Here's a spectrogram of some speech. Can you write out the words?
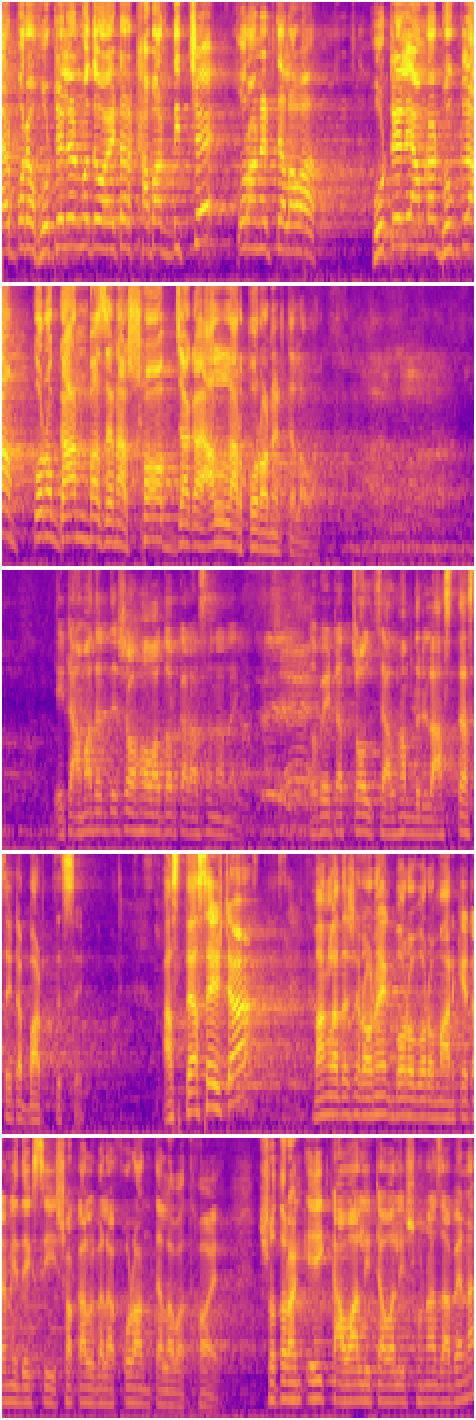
এরপরে হোটেলের মধ্যে ওয়েটার খাবার দিচ্ছে কোরআনের তেলাওয়াত। হোটেলে আমরা ঢুকলাম, কোনো গান বাজে না, সব জায়গায় আল্লাহর কোরআনের তেলাওয়াত। এটা আমাদের দেশে হওয়া দরকার আছে না নাই? তবে এটা চলছে, আলহামদুলিল্লাহ, আস্তে আস্তে এটা বাড়তেছে। আস্তে আস্তে এটা বাংলাদেশের অনেক বড় বড় মার্কেট আমি দেখছি সকালবেলা কোরআন তেলাওয়াত হয়। সুতরাং এই কাওয়ালি টাওয়ালি শোনা যাবে না।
